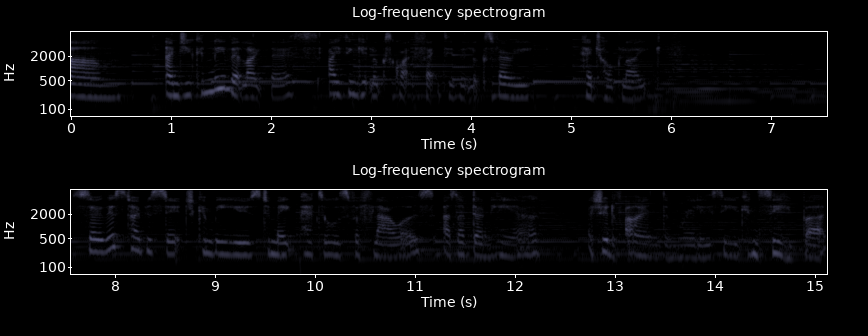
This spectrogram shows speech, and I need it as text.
um, and you can leave it like this. I think it looks quite effective, it looks very hedgehog-like. So this type of stitch can be used to make petals for flowers, as I've done here. I should have ironed them really so you can see, but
